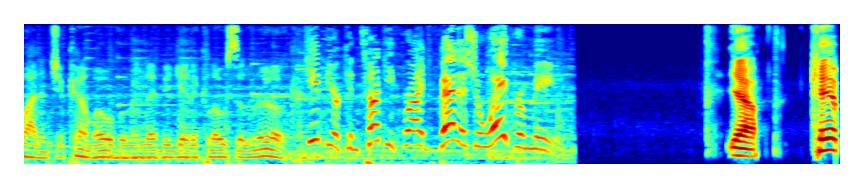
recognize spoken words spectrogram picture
Why don't you come over and let me get a closer look? Keep your Kentucky Fried fetish away from me. Yeah. K-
